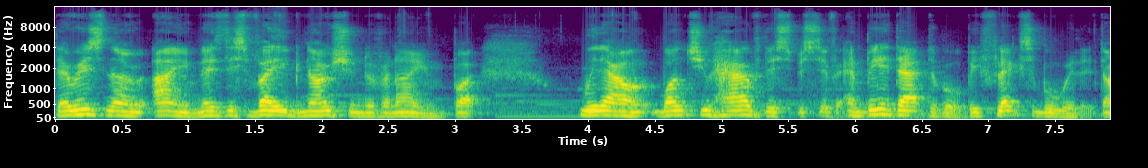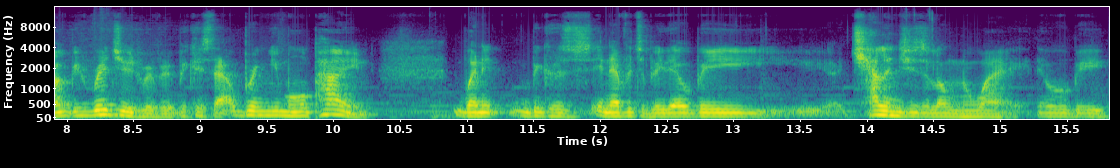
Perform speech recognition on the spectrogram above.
There is no aim. There's this vague notion of an aim but without once you have this specific and be adaptable be flexible with it. Don't be rigid with it because that will bring you more pain. When it because inevitably there will be challenges along the way. There will be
